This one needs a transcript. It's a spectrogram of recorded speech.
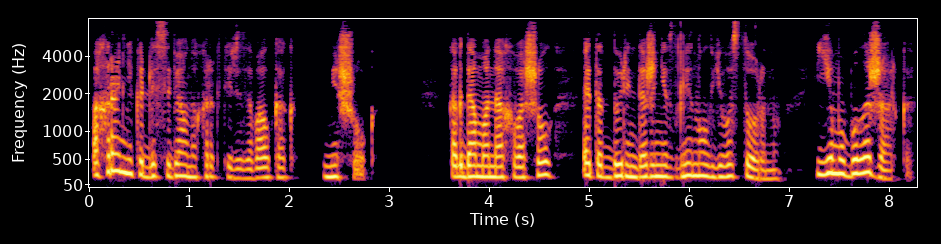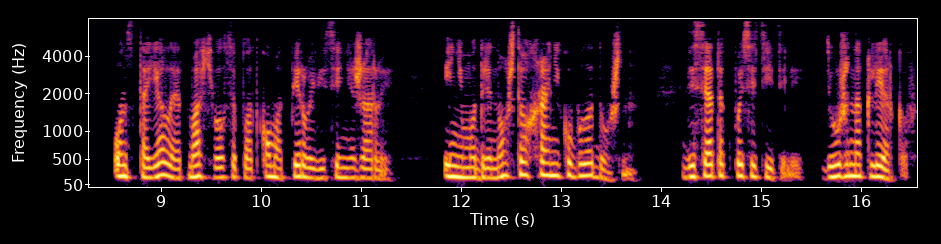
Охранника для себя он охарактеризовал как «мешок». Когда монах вошел, этот дурень даже не взглянул в его сторону. Ему было жарко. Он стоял и отмахивался платком от первой весенней жары. И не мудрено, что охраннику было душно. Десяток посетителей, дюжина клерков,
